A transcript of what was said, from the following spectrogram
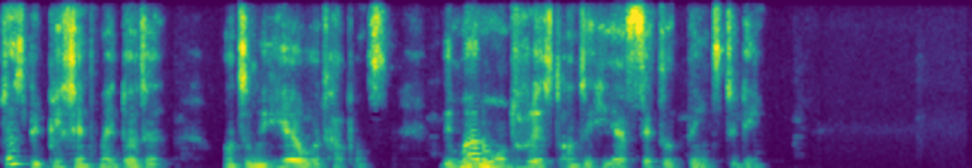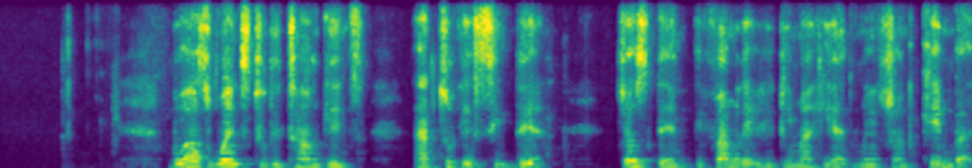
Just be patient, my daughter, until we hear what happens. The man won't rest until he has settled things today. Boaz went to the town gate and took a seat there. Just then, the family redeemer he had mentioned came by.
